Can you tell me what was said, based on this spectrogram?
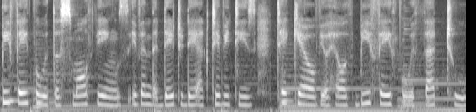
be faithful with the small things, even the day-to-day activities. Take care of your health. Be faithful with that too.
